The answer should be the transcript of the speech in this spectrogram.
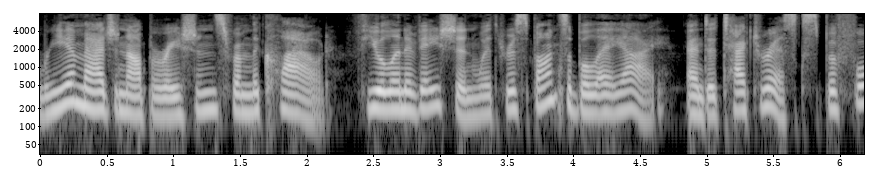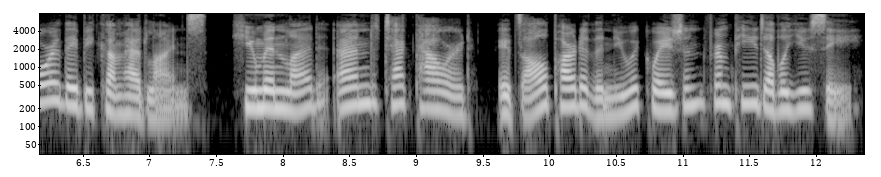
Reimagine operations from the cloud, fuel innovation with responsible AI, and detect risks before they become headlines. Human led and tech powered. It's all part of the new equation from PwC.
